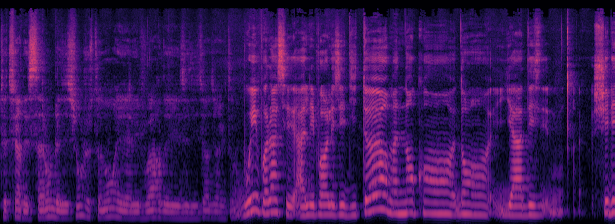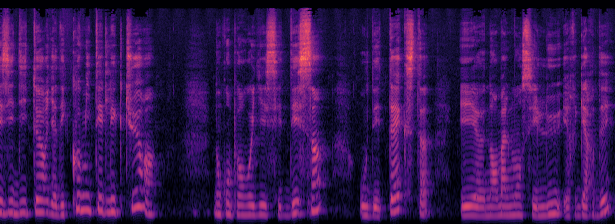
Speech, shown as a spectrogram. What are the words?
peut-être faire des salons de l'édition justement et aller voir des éditeurs directement. Oui, voilà, c'est aller voir les éditeurs. Maintenant, quand dans, il y a des, chez les éditeurs, il y a des comités de lecture. Donc, on peut envoyer ses dessins ou des textes. Et euh, normalement, c'est lu et regardé.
